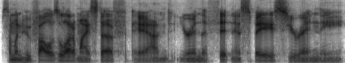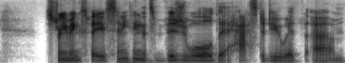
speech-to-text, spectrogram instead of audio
someone who follows a lot of my stuff and you're in the fitness space, you're in the streaming space, anything that's visual that has to do with um,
